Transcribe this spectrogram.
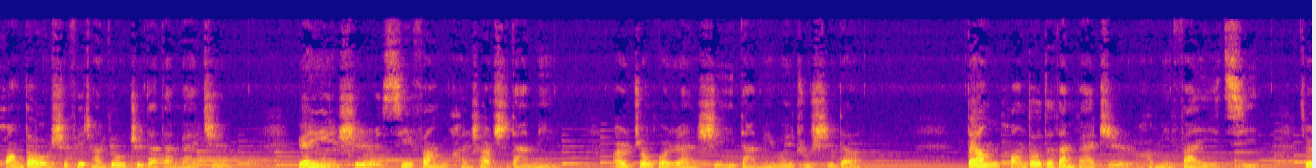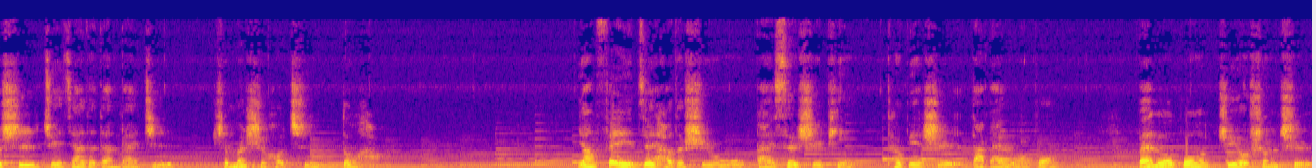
黄豆是非常优质的蛋白质，原因是西方很少吃大米。而中国人是以大米为主食的，当黄豆的蛋白质和米饭一起，就是绝佳的蛋白质，什么时候吃都好。养肺最好的食物，白色食品，特别是大白萝卜。白萝卜只有生吃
